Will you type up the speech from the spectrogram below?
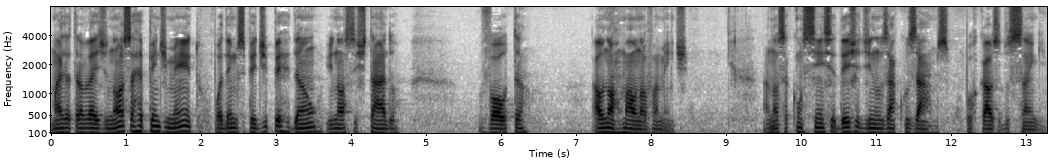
mas através de nosso arrependimento podemos pedir perdão e nosso estado volta ao normal novamente a nossa consciência deixa de nos acusarmos por causa do sangue.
